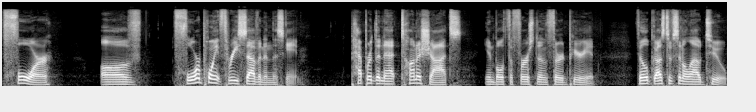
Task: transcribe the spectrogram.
four of 4.37 in this game. Peppered the net, ton of shots in both the first and the third period. Filip Gustavsson allowed two.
